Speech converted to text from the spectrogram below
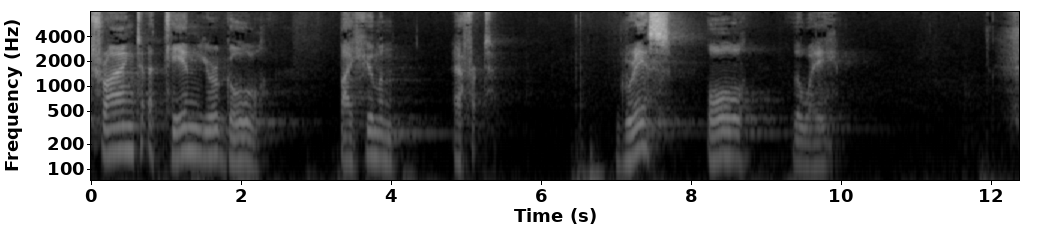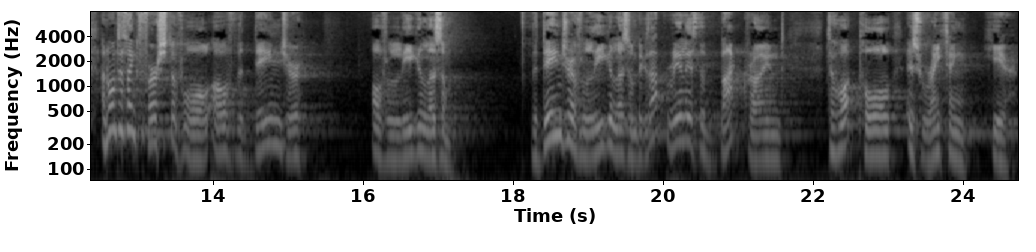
trying to attain your goal by human effort? Grace all the way. I want to think first of all of the danger of legalism. The danger of legalism, because that really is the background to what Paul is writing here.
